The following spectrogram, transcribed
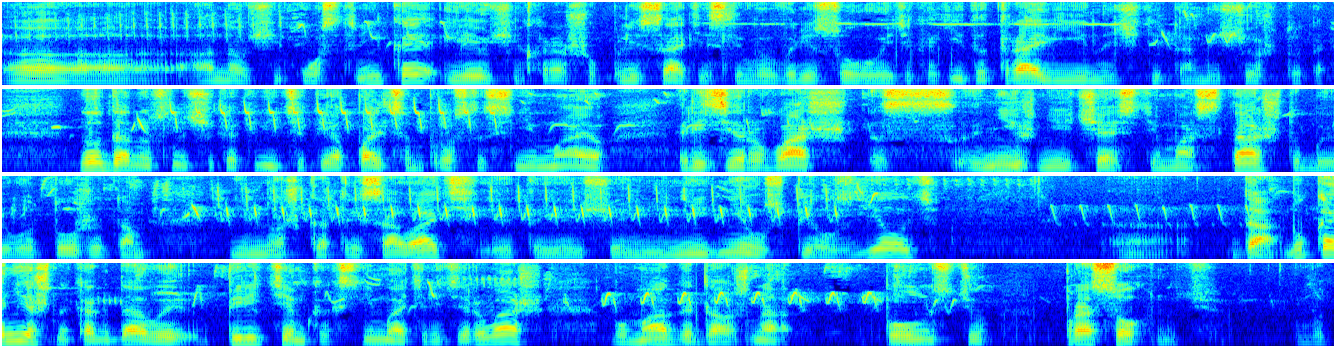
она очень остренькая, ей очень хорошо плясать, если вы вырисовываете какие-то травиночки, там еще что-то. Ну, в данном случае, как видите, я пальцем просто снимаю резерваж с нижней части моста, чтобы его тоже там немножко отрисовать. Это я еще не, не успел сделать. Э, да, ну, конечно, когда вы, перед тем, как снимать резерваж, бумага должна полностью просохнуть. Вот,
